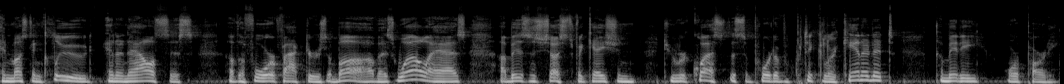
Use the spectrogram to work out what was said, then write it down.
and must include an analysis of the four factors above, as well as a business justification to request the support of a particular candidate, committee, or party.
